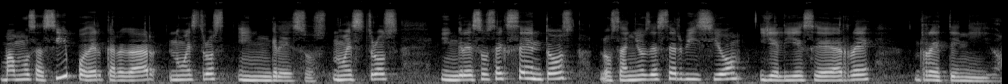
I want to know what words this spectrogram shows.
vamos así poder cargar nuestros ingresos, nuestros ingresos exentos, los años de servicio y el ISR retenido.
